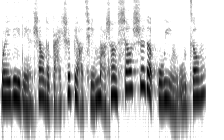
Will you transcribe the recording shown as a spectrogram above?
威利脸上的白痴表情马上消失得无影无踪。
